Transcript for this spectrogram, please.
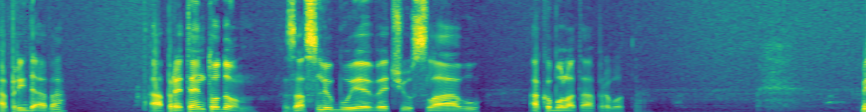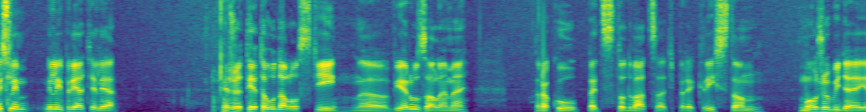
A pridáva, a pre tento dom zasľubuje väčšiu slávu, ako bola tá prvotná. Myslím, milí priatelia, že tieto udalosti e, v Jeruzaleme roku 520 pre Kristom môžu byť aj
